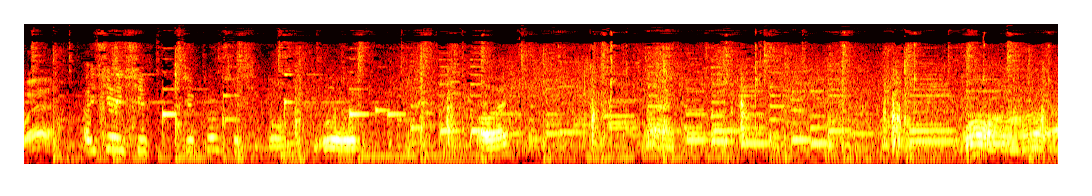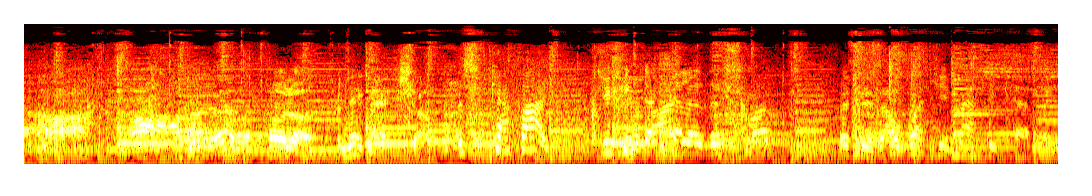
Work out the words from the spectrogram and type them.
Where? Ah, je, je pense que c'est bon. Euh, ouais. Ah. Oh, look, knick-knack shop. It's a cafe. Do you think that fella the smoke? This is a wacky macky cafe.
